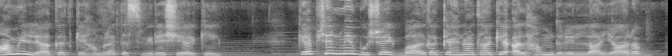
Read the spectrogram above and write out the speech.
आमिर लियाकत के हमरा तस्वीरें शेयर की। कैप्शन में बुशरा इकबाल का कहना था कि, अल्हम्दुलिल्लाह, या रब।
